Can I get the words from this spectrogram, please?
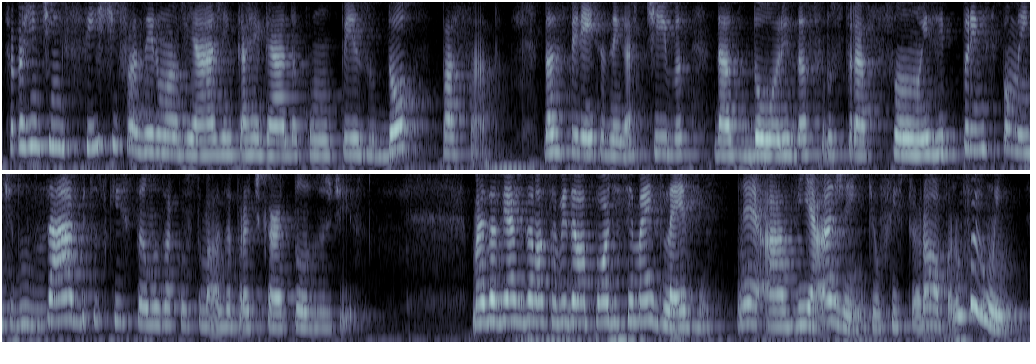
Só que a gente insiste em fazer uma viagem carregada com o peso do passado das experiências negativas, das dores, das frustrações e principalmente dos hábitos que estamos acostumados a praticar todos os dias. Mas a viagem da nossa vida ela pode ser mais leve, né? A viagem que eu fiz para a Europa não foi ruim,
